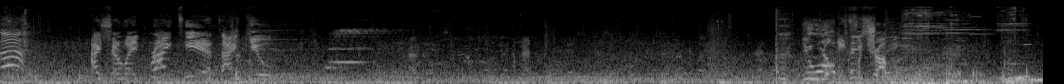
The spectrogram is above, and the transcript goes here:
Ah, I shall wait right here, thank you. You won't looking for trouble?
